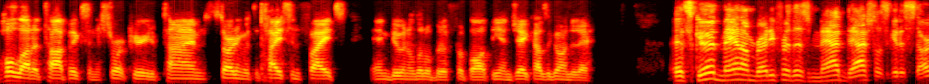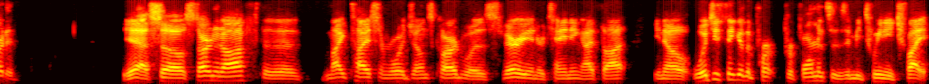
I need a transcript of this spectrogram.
whole lot of topics in a short period of time, starting with the Tyson fights and doing a little bit of football at the end. Jake, how's it going today? It's good, man. I'm ready for this mad dash. Let's get it started. Yeah, so starting it off, the Mike Tyson Roy Jones card was very entertaining. I thought, you know, what'd you think of the per- performances in between each fight?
